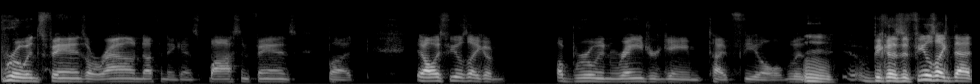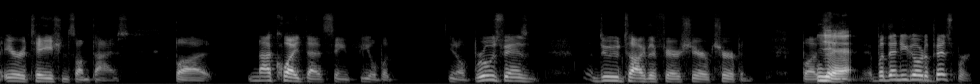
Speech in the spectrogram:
Bruins fans around. Nothing against Boston fans, but it always feels like a a Bruin Ranger game type feel with mm. because it feels like that irritation sometimes, but not quite that same feel. But you know, Bruins fans do talk their fair share of chirping. But yeah, then, but then you go to Pittsburgh.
